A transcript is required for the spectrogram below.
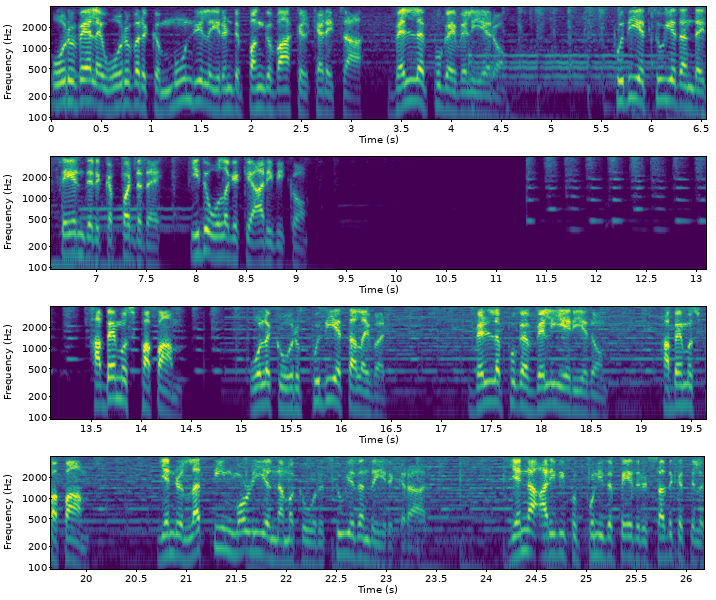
ஒருவேளை ஒருவருக்கு மூன்றில் இரண்டு பங்கு வாக்கள் கிடைச்சா வெள்ள புகை வெளியேறும். புதிய தூயதந்தை தேர்ந்தெடுக்கப்பட்டதை இது உலகுக்கு அறிவிக்கும். ஹபெமுஸ் பபாம் உலக்கு ஒரு புதிய தலைவர். வெள்ளப்புக வெளியேறியதும் ஹபெமுஸ் பபாம் என்று லத்தீன் மொழியில் நமக்கு ஒரு தூயதந்தை இருக்கிறார். என்ன அறிவிப்பு புனித பேதர் சதுக்கத்தில்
